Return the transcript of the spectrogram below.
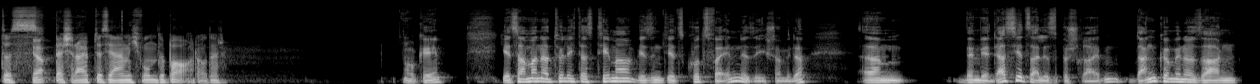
Das ja. beschreibt es ja eigentlich wunderbar, oder? Okay. Jetzt haben wir natürlich das Thema, wir sind jetzt kurz vor Ende, sehe ich schon wieder. Ähm, wenn wir das jetzt alles beschreiben, dann können wir nur sagen,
